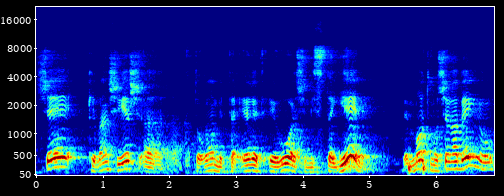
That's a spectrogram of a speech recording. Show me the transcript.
שכיוון שיש התורה מתארת אירוע שמסתיים במות משה רבינו,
